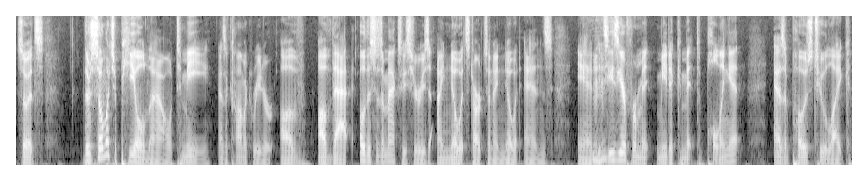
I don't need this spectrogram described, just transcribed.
So it's there's so much appeal now to me as a comic reader of of that. Oh, this is a maxi series. I know it starts and I know it ends, and it's mm-hmm. easier for me, me to commit to pulling it as opposed to like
